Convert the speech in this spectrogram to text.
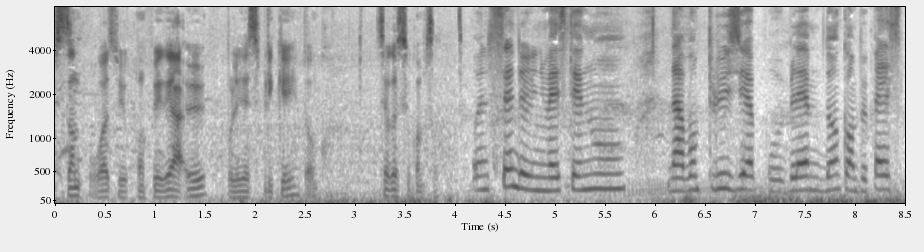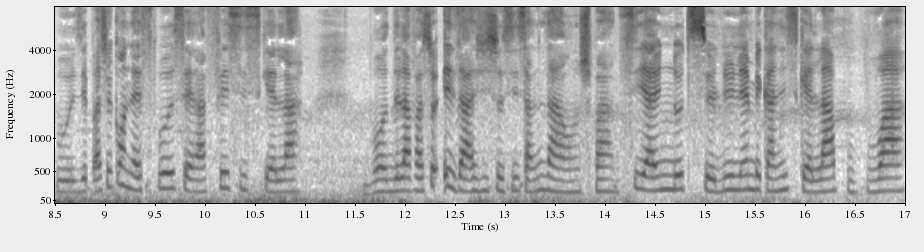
centre pour se conférer à eux, pour les expliquer, donc c'est resté comme ça. Au sein de l'université, nous avons plusieurs problèmes, donc on ne peut pas exposer. Parce qu'on expose, c'est la FESIS qui est là. Bon, de la façon ils agissent aussi, ça ne nous arrange pas. S'il y a une autre cellule, un mécanisme qui est là pour pouvoir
